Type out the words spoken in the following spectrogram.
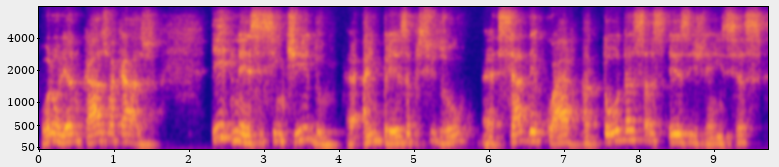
Foram olhando caso a caso. E, nesse sentido, é, a empresa precisou é, se adequar a todas as exigências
